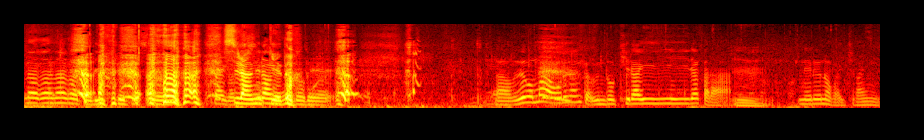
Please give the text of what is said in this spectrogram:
長々とリスペして知らんけど。あでもまあ俺なんか運動嫌いだからうん。寝るのが一番いいん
